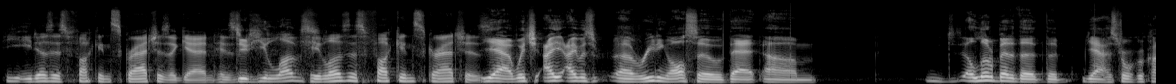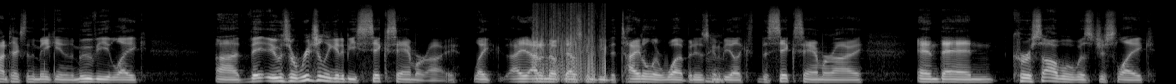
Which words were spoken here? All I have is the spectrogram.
He, he does his fucking scratches again. His dude, he loves he loves his fucking scratches. Yeah, which I, I was uh, reading also that um, a little bit of the the yeah historical context of the making of the movie, like uh, they, it was originally going to be Six Samurai. Like I, I don't know if that was going to be the title or what, but it was going to be like the Six Samurai, and then Kurosawa was just like.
